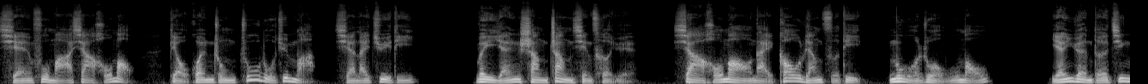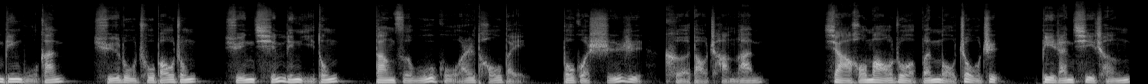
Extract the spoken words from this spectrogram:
遣驸马夏侯茂调关中诸路军马前来拒敌。魏延上帐献策曰：“夏侯茂乃高粱子弟，懦弱无谋。颜愿得精兵五干，取路出包中，寻秦岭以东，当自五谷而投北，不过十日，可到长安。夏侯茂若闻某骤至，必然弃城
